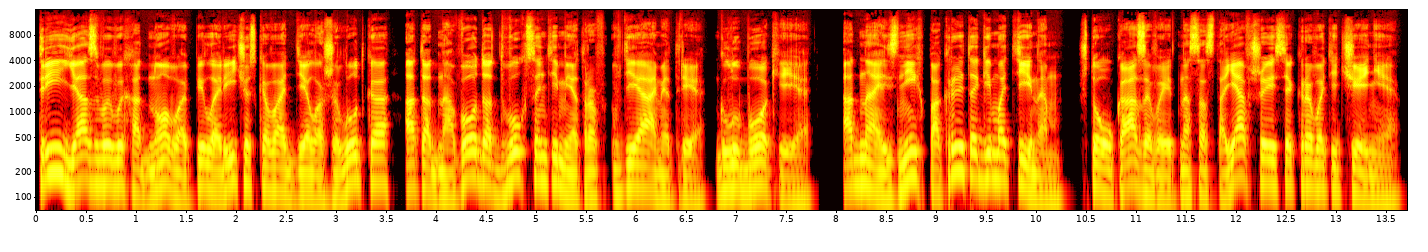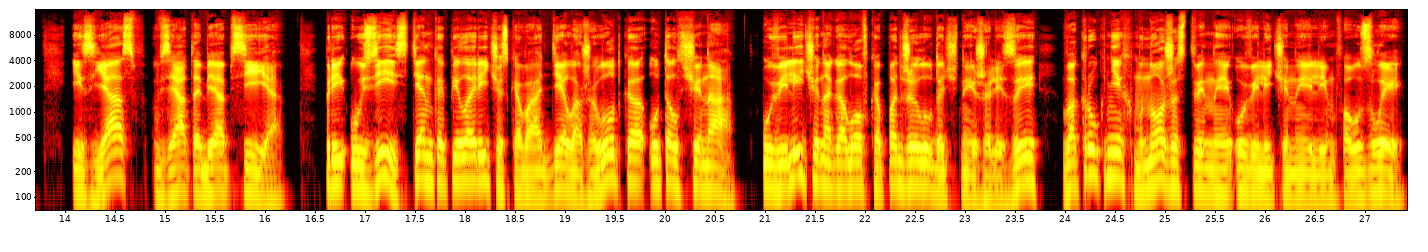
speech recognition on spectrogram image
три язвы выходного пилорического отдела желудка от 1 до 2 см в диаметре, глубокие. Одна из них покрыта гематином, что указывает на состоявшееся кровотечение. Из язв взята биопсия. При УЗИ стенка пилорического отдела желудка утолщена, увеличена головка поджелудочной железы, вокруг них множественные увеличенные лимфоузлы.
